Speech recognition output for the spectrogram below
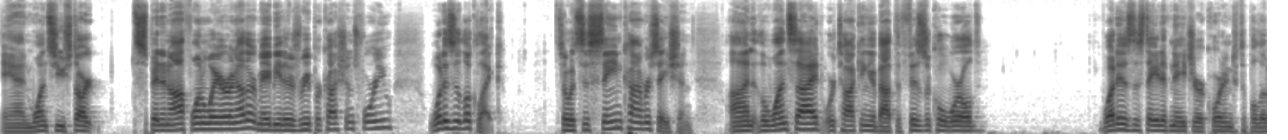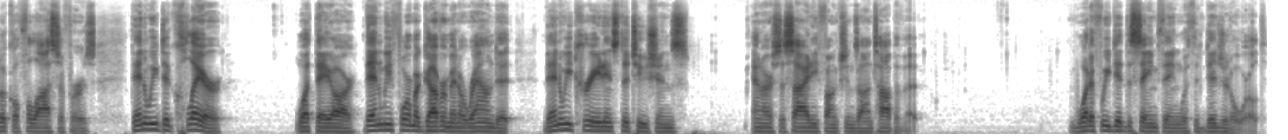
And once you start spinning off one way or another, maybe there's repercussions for you. What does it look like? So it's the same conversation. On the one side, we're talking about the physical world. What is the state of nature according to the political philosophers? Then we declare what they are. Then we form a government around it Then we create institutions and our society functions on top of it. What if we did the same thing with the digital world?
